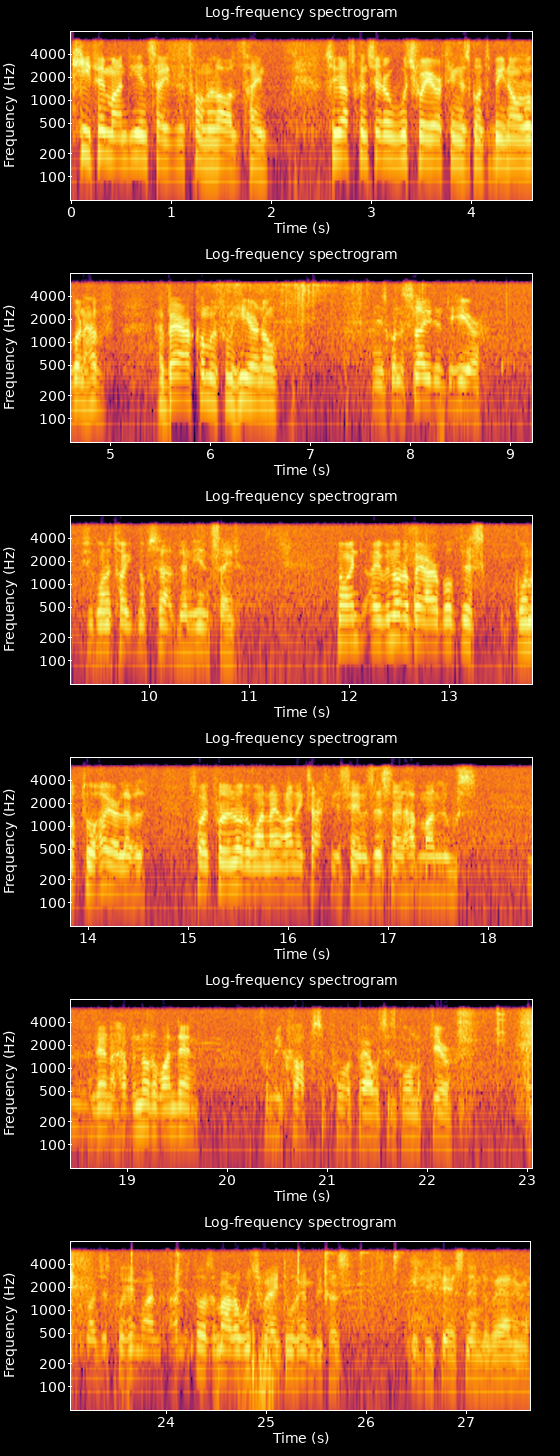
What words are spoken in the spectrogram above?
Keep him on the inside of the tunnel all the time. So you have to consider which way your thing is going to be. Now we're going to have a bar coming from here now and he's going to slide into here. She's going to tighten up that'll on the inside. Now I I have another bar above this going up to a higher level so I put another one on exactly the same as this and I'll have him on loose. Hmm. And then I have another one then for my crop support bar which is going up there. So I just put him on and it doesn't matter which way I do him because he'll be facing in the way anyway.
